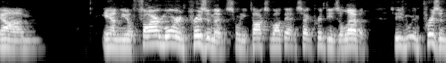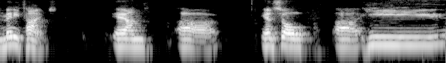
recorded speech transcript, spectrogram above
Um, and, you know, far more imprisonments when he talks about that in Second Corinthians 11. So he's imprisoned many times. And, uh, and so uh, he,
